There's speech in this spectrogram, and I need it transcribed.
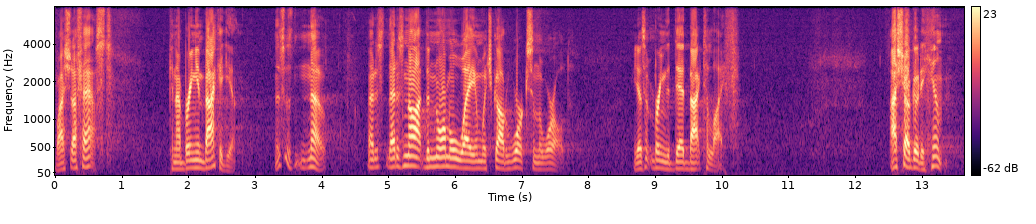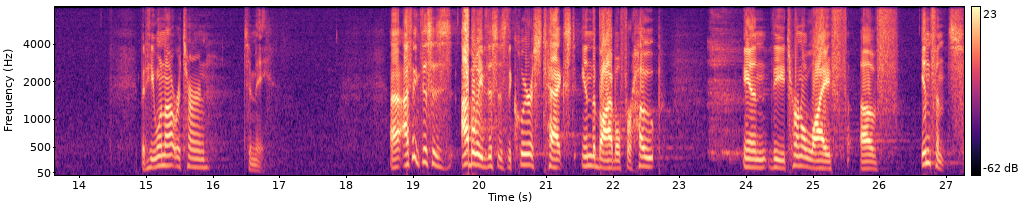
Why should I fast? Can I bring him back again? This is no. That is, that is not the normal way in which God works in the world. He doesn't bring the dead back to life. I shall go to him, but he will not return to me. Uh, I think this is, I believe this is the clearest text in the Bible for hope in the eternal life of infants.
